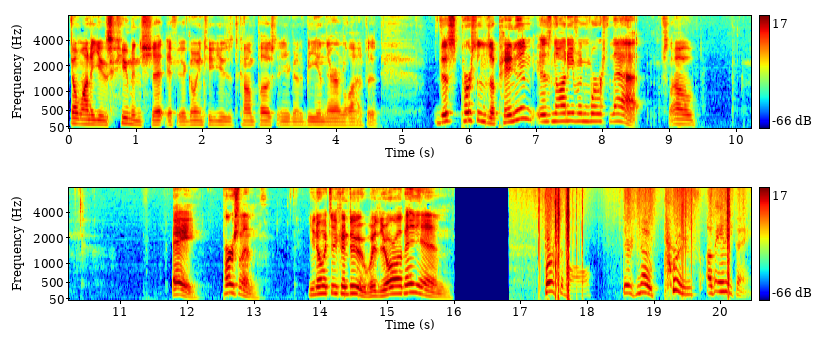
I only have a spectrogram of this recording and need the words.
don't want to use human shit if you're going to use compost and you're going to be in there and a lot of it. This person's opinion is not even worth that. So, hey, person, you know what you can do with your opinion. First of all, there's no proof of anything.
